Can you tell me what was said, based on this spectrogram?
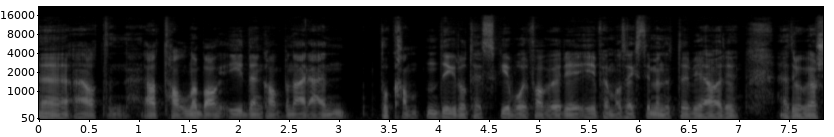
at, at tallene bak i den kampen er en på kanten til grotesk i vår favør i, i, 65 minutter. Vi har, jeg tror vi har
